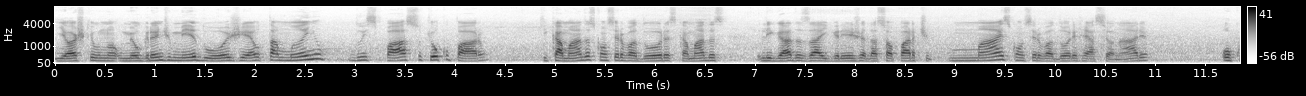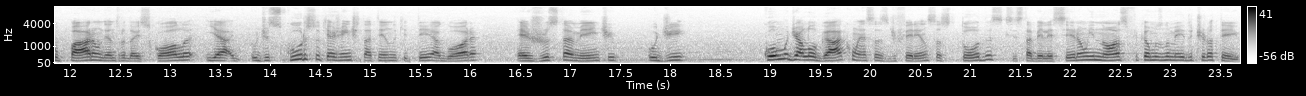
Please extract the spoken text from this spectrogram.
E eu acho que o, o meu grande medo hoje é o tamanho do espaço que ocuparam, que camadas conservadoras, camadas ligadas à igreja da sua parte mais conservadora e reacionária, ocuparam dentro da escola e a, o discurso que a gente está tendo que ter agora é justamente o de como dialogar com essas diferenças todas que se estabeleceram e nós ficamos no meio do tiroteio.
